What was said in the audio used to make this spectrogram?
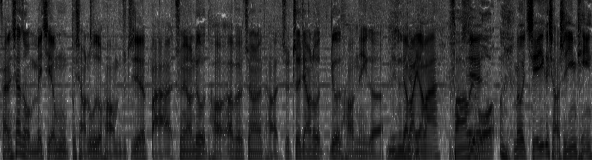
反正下次我们没节目不想录的话，我们就直接把中央六套啊，不是中央六套，就浙江六六套那个民生幺八幺八发微博，没有截一个小时音频，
